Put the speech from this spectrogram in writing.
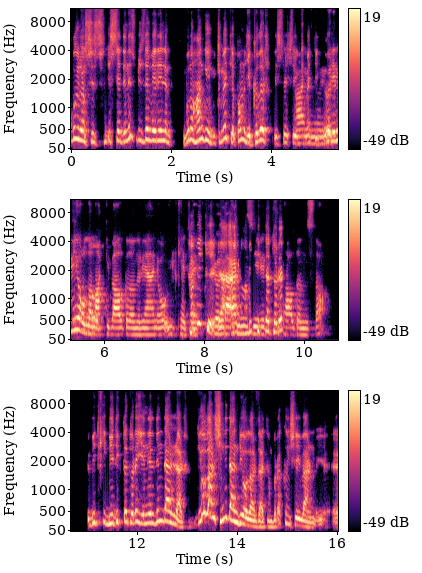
buyurun siz istediniz biz de verelim. Bunu hangi hükümet yapamaz? Yıkılır. İsveç'te hükümet yıkılır. Ölüme yollamak gibi algılanır yani o ülkede. Tabii ki. Yani bir diktatöre aldığınızda bir, bir diktatöre yenildin derler. Diyorlar şimdiden diyorlar zaten bırakın şey vermeyi. E,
